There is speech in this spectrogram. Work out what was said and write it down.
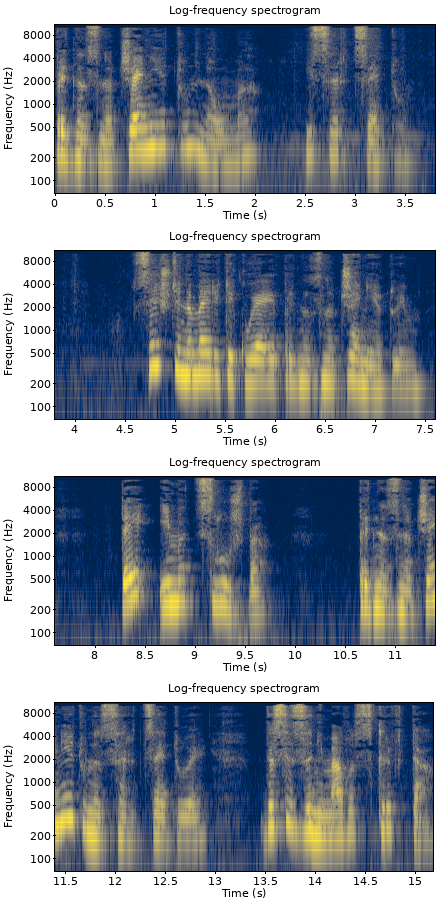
Предназначението на ума и сърцето. Все ще намерите, кое е предназначението им. Те имат служба. Предназначението на сърцето е да се занимава с кръвта.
